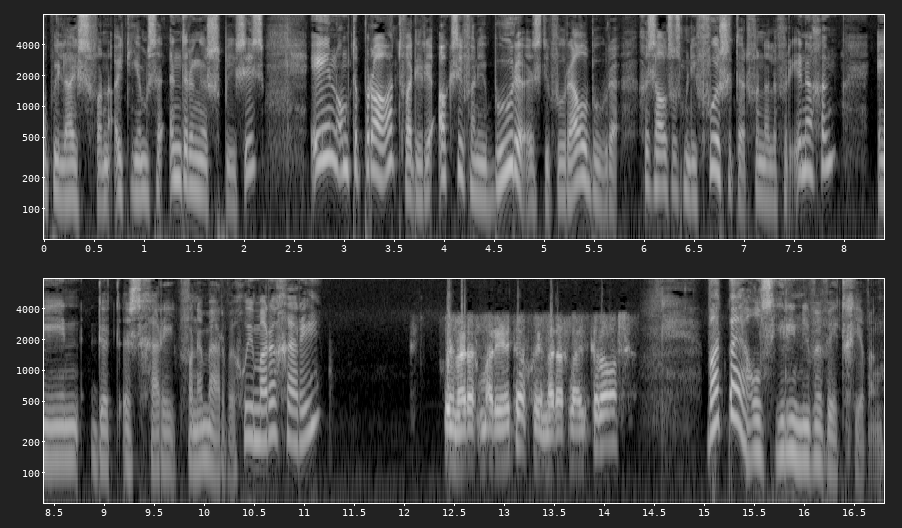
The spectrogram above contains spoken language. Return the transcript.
op die lys van uitheemse indringerspesies en om te praat wat die reaksie van die boere is, die forelboere, gesels ons met die voorsitter van hulle vereniging en dit is Gerry van der Merwe. Goeiemôre Gerry. Goeiemôre Marieta, goeiemôre luisteraars. Wat behels hierdie nuwe wetgewing?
